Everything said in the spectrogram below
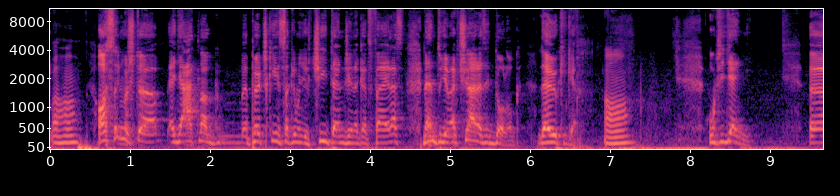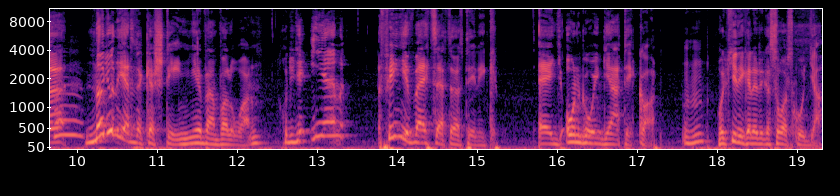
Aha. Az, hogy most uh, egy átlag pöcskinsz, aki mondjuk cheat engine-eket fejleszt, nem tudja megcsinálni, ez egy dolog. De ők igen. Aha. Úgyhogy ennyi. Ö, nagyon érdekes tény nyilvánvalóan, hogy ugye ilyen fényévben egyszer történik egy ongoing játékkal, Uh-huh. hogy kilékelődik a source kódja.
